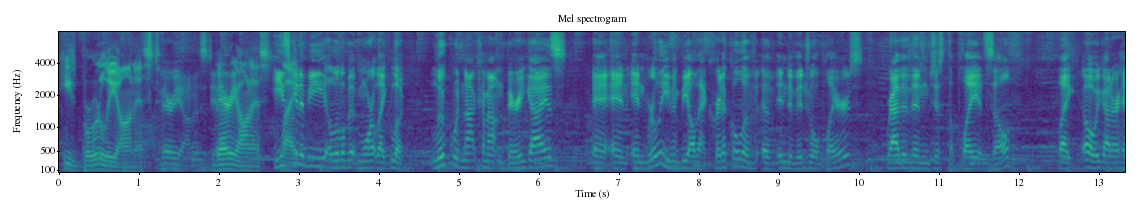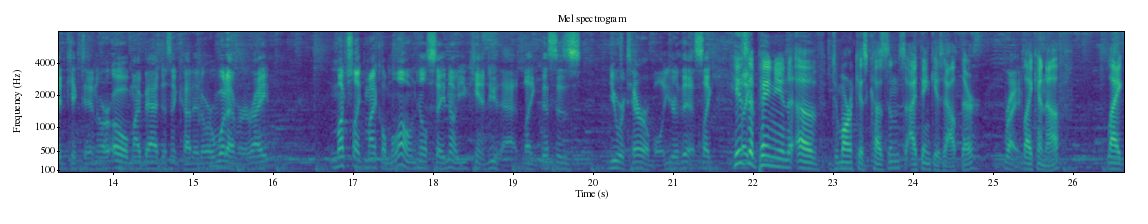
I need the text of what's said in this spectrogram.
He's brutally honest. very honest. Yeah. Very honest. He's like- going to be a little bit more like, look, Luke would not come out and bury guys and, and, and really even be all that critical of, of individual players rather than just the play itself. Like, oh, we got our head kicked in, or oh, my bad doesn't cut it, or whatever, right? Much like Michael Malone, he'll say, no, you can't do that. Like, this is, you were terrible. You're this. Like, His like, opinion of DeMarcus Cousins, I think, is out there. Right. Like enough. Like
